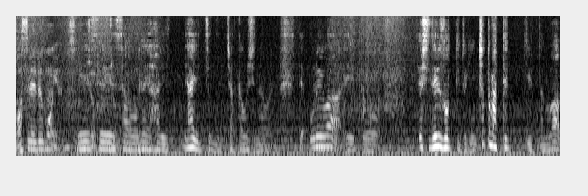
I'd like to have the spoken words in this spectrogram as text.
う忘れるもんやねそのー冷状静さをねやはりやはりちょっと若干失われる。で俺はえっ、とよし出るぞっていう時にちょっと待ってって言ったのは、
